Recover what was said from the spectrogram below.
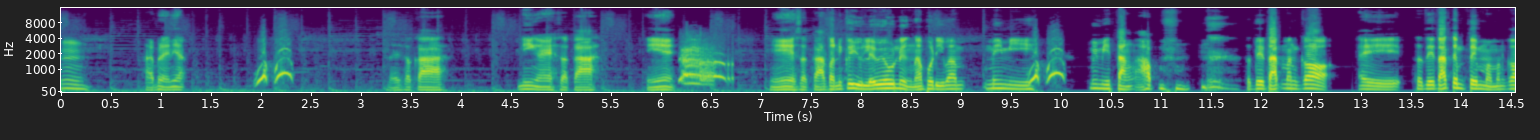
อืมหายไปไหนเนี่ยไหนสกา นี่ไงสกา นี่ นี่สกาตอนนี้ก็อยู่เลเวลหนึ่งนะ พอดีว่าไม่มี ไม่มีตังค์อัพ สเตตัสมันก็ไอสเตตัสเต็มๆอะมันก็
